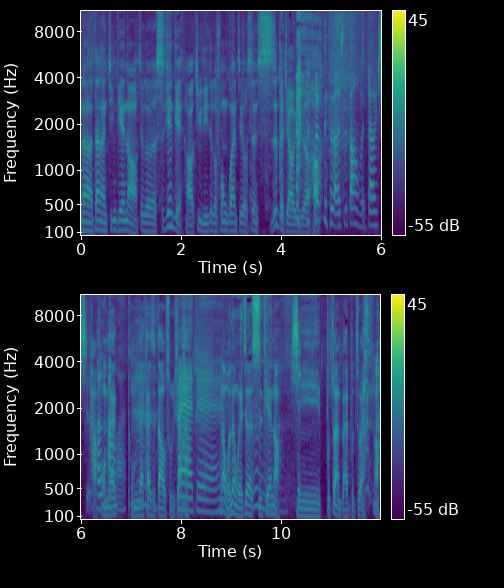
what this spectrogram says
那当然，今天呢、哦，这个时间点啊，距离这个封关只有剩十个交易日了哈。老师帮我们倒数，好，好啊、我们来我们来开始倒数一下哈。哎、对。那我认为这十天呢、哦，嗯、你不赚白不赚 啊。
